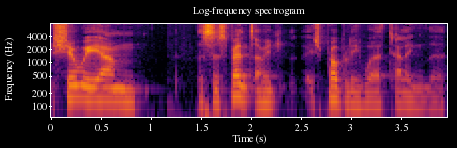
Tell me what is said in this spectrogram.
Shall we um the suspense? I mean, it's probably worth telling the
